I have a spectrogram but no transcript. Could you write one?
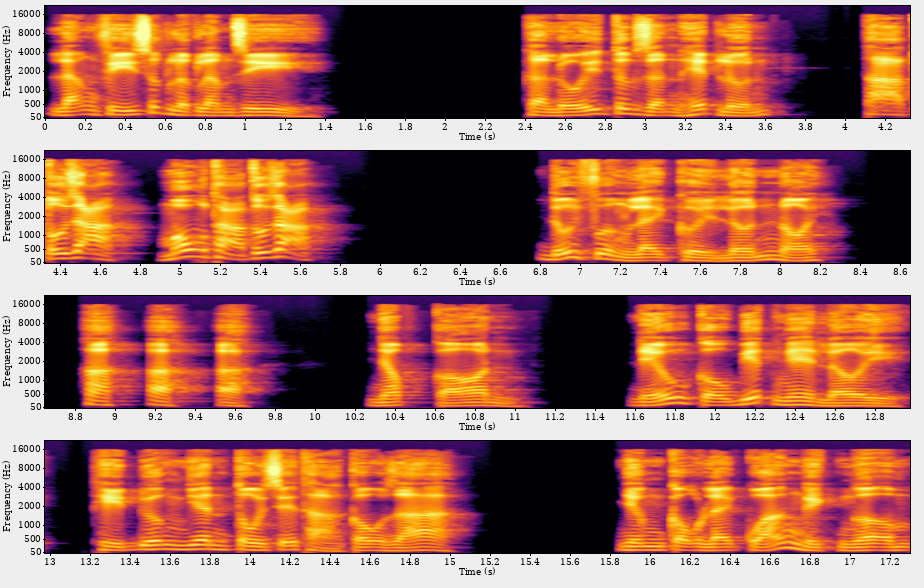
Lãng phí sức lực làm gì? Cả lỗi tức giận hết lớn. Thả tôi ra! Mau thả tôi ra! Đối phương lại cười lớn nói. Ha ha ha! Nhóc con! Nếu cậu biết nghe lời thì đương nhiên tôi sẽ thả cậu ra. Nhưng cậu lại quá nghịch ngợm.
